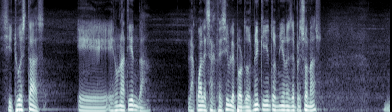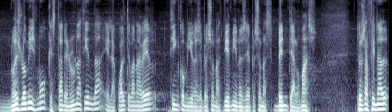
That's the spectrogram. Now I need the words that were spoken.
si tú estás en una tienda la cual es accesible por 2.500 millones de personas, no es lo mismo que estar en una tienda en la cual te van a ver 5 millones de personas, 10 millones de personas, 20 a lo más. Entonces al final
